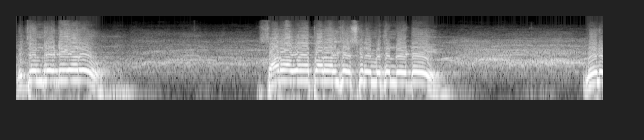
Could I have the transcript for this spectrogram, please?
మిథున్ రెడ్డి గారు సారా వ్యాపారాలు చేసుకునే మిథున్ రెడ్డి నేను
